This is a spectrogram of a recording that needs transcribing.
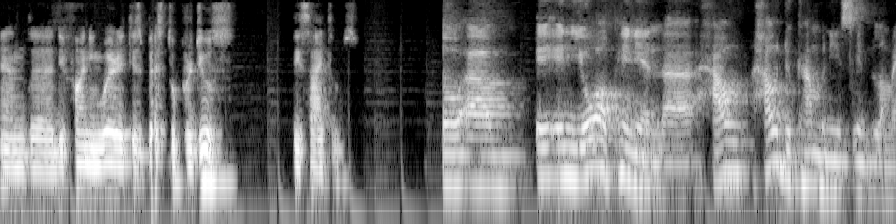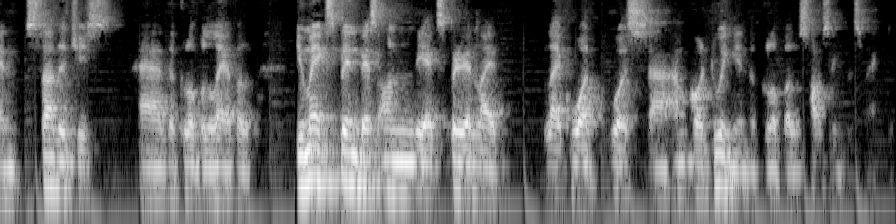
and uh, defining where it is best to produce these items. So, um, in your opinion, uh, how how do companies implement strategies at the global level? You may explain based on the experience, like like what was uh, Amcor doing in the global sourcing perspective?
